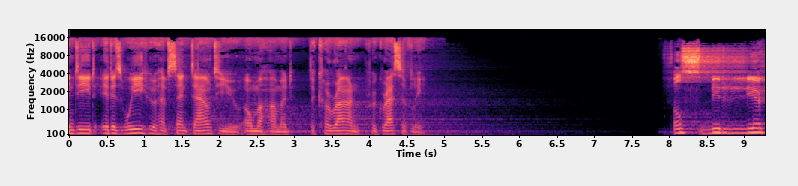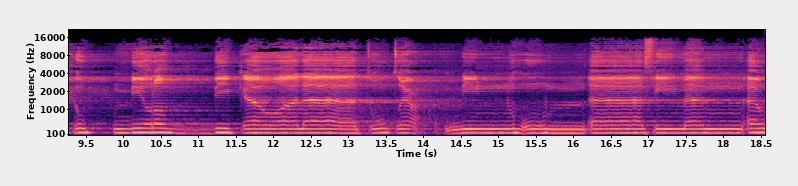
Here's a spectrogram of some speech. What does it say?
Indeed, it is we who have sent down to you, O Muhammad, the Quran progressively. فاصبر لحكم ربك ولا تطع منهم آثما أو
